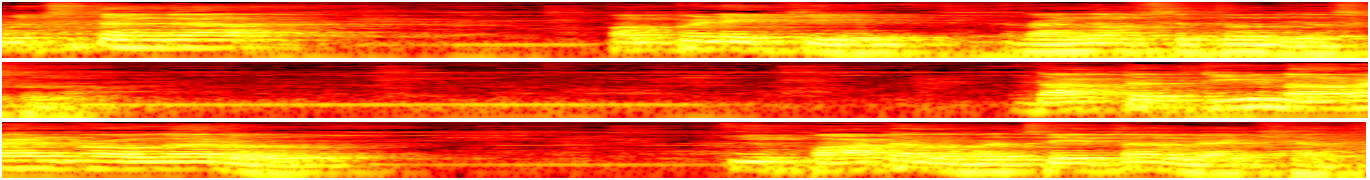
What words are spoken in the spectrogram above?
ఉచితంగా పంపిణీకి రంగం సిద్ధం చేసుకున్నాం. డాక్టర్ టి నారాయణరావు గారు ఈ పాటల రచయిత వ్యాఖ్యాత.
